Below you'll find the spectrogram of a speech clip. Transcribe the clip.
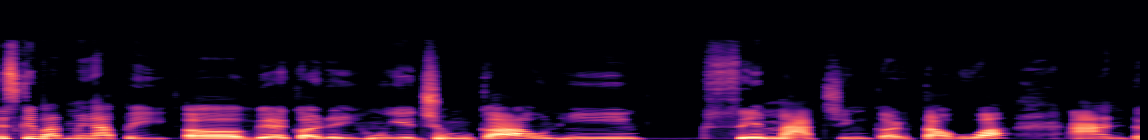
इसके बाद मैं यहाँ पे वेयर कर रही हूँ ये झुमका उन्हीं से मैचिंग करता हुआ। एंड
